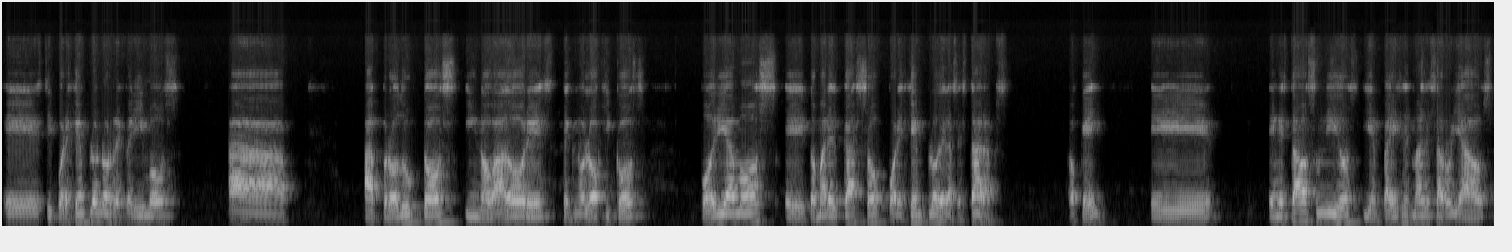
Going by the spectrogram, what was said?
Eh, si, por ejemplo, nos referimos a, productos innovadores, tecnológicos, podríamos eh, tomar el caso, por ejemplo, de las startups, ¿ok? Eh, en Estados Unidos y en países más desarrollados,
